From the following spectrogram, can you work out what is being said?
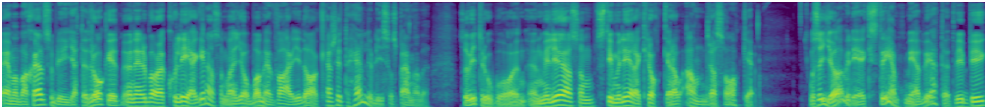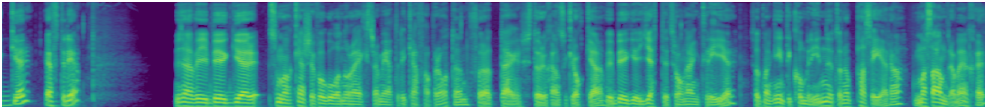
är man bara själv så blir det jättetråkigt. Men är det bara kollegorna som man jobbar med varje dag kanske inte heller blir så spännande. Så vi tror på en, en miljö som stimulerar krockar av andra saker. Och så gör vi det extremt medvetet. Vi bygger efter det. Vi bygger så man kanske får gå några extra meter till kaffeapparaten för att där är större chans att krocka. Vi bygger jättetrånga entréer så att man inte kommer in utan att passera massa andra människor.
